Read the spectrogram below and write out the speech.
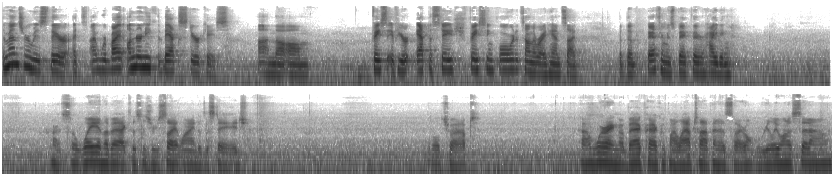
The men's room is there. It's, I, we're by underneath the back staircase on the um, face. If you're at the stage facing forward, it's on the right hand side. But the bathroom is back there hiding. All right, so way in the back, this is your sight line to the stage. A little chopped. I'm wearing a backpack with my laptop in it, so I don't really want to sit down.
